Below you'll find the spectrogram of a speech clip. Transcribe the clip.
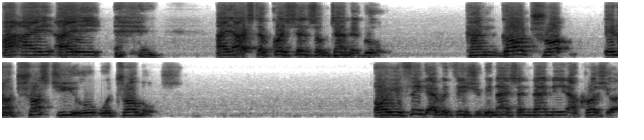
I, I, I asked a question some time ago. Can God you know, trust you with troubles? Or you think everything should be nice and dandy across your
